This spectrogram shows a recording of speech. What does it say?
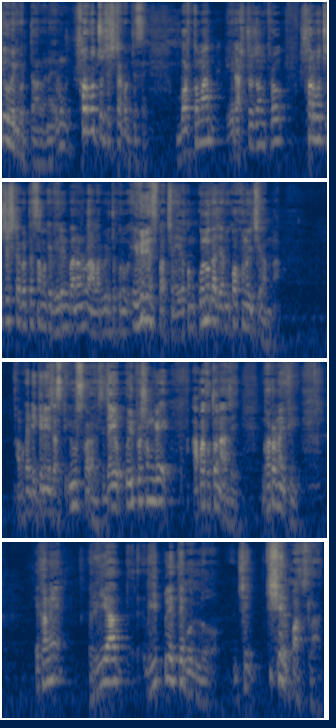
কেউ বের করতে পারবে না। এবং সর্বোচ্চ চেষ্টা করতেছে। বর্তমান এই রাষ্ট্রযন্ত্র সর্বোচ্চ চেষ্টা করতেছে আমাকে ভিলেন বানানোর। আমার বিরুদ্ধে কোনো এভিডেন্স পাচ্ছে না। এরকম কোনো কাজ আমি কখনোই ছিলাম না। আমাকে ডেকে নিয়ে জাস্ট ইউজ করা হয়েছে। যাই হোক, ওই প্রসঙ্গে আপাতত না যাই। ঘটনায় ফিরি। এখানে রিয়াদ রিপ্লেতে বলল যে, কিসের পাঁচ লাখ?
